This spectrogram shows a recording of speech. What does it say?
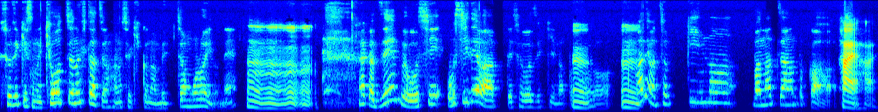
正直その共通の人たちの話を聞くのはめっちゃおもろいのね。うんうんうんうんなんか全部推し推しではあって正直なところ、うんまあでも直近のバナちゃんとかはいはいはい。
